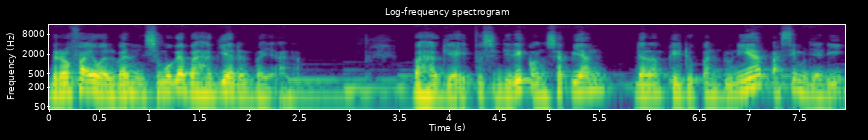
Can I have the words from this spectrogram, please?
Birofa'i wal banin, semoga bahagia dan banyak anak. Bahagia itu sendiri konsep yang dalam kehidupan dunia pasti menjadi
